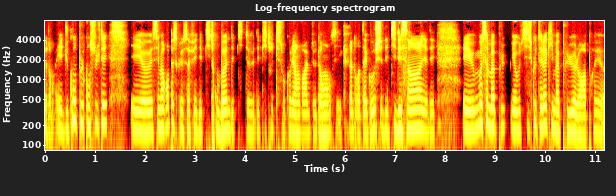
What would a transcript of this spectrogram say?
dedans, et du coup, on peut le consulter. Et euh, c'est marrant parce que ça fait des petits trombones, des petites, euh, des petits trucs qui sont collés en vrac dedans. C'est écrit à droite à gauche, il y a des petits dessins, il y a des. Et moi, ça m'a plu. Il y a aussi ce côté-là qui m'a plu. Alors après,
